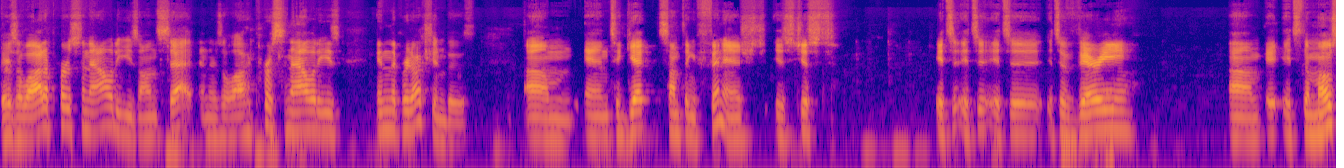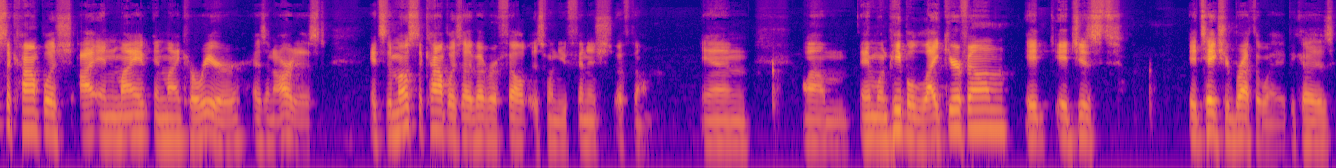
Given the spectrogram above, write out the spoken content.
there's a lot of personalities on set and there's a lot of personalities in the production booth. Um, and to get something finished is just it's it's it's a it's a very um, it- it's the most accomplished I, in my in my career as an artist. It's the most accomplished i've ever felt is when you finish a film. And um, and when people like your film it it just it takes your breath away because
